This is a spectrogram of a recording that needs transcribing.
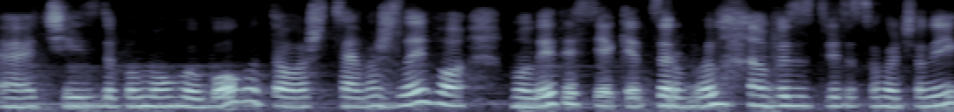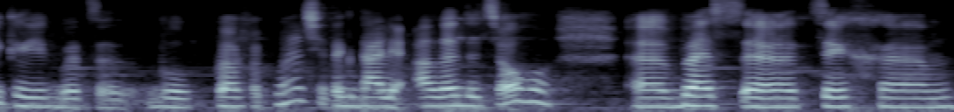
е, чи з допомогою Богу. Тож це важливо молитися, як я це робила, аби зустріти свого чоловіка, якби це був perfect match і так далі. Але до цього е, без е, цих. е,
